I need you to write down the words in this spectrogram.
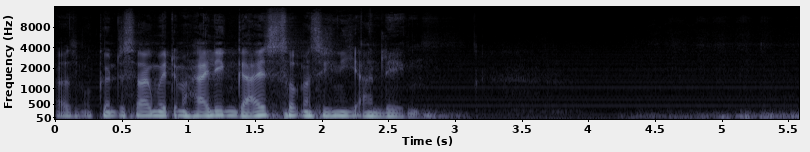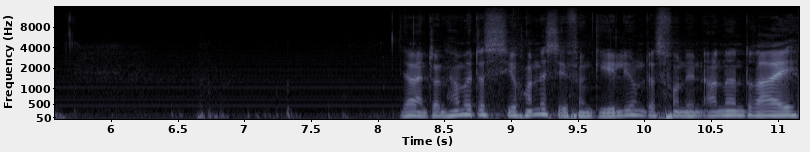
Also man könnte sagen, mit dem Heiligen Geist sollte man sich nicht anlegen. Ja, und dann haben wir das Johannesevangelium, das von den anderen drei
